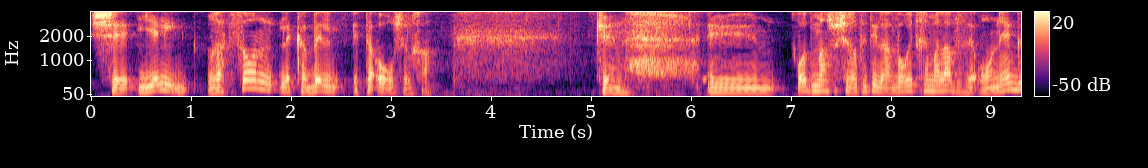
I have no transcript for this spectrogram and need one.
שיהיה לי רצון לקבל את האור שלך. כן. אה, עוד משהו שרציתי לעבור איתכם עליו זה עונג.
